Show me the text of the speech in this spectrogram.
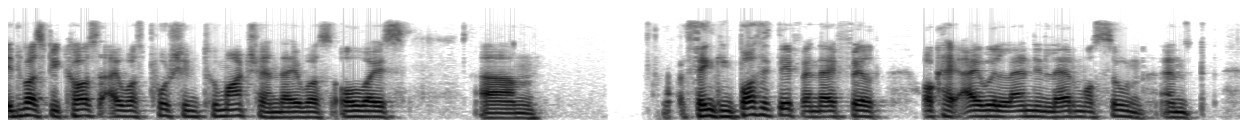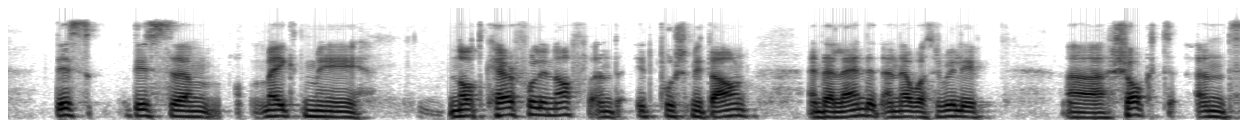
it was because I was pushing too much and I was always um, thinking positive and I felt okay I will land in Lermoos soon. And this this um, made me not careful enough and it pushed me down and I landed and I was really uh, shocked and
